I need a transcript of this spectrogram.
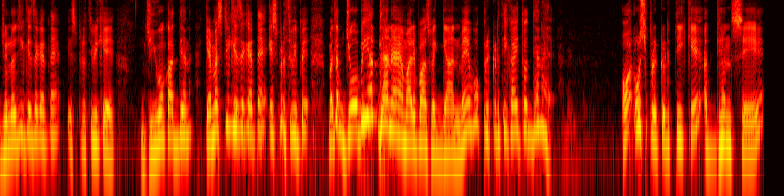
जूलॉजी किसे कहते हैं? इस पृथ्वी के जीवों का अध्ययन है। केमिस्ट्री किसे कहते हैं? इस पृथ्वी पे। मतलब जो भी अध्ययन है हमारे पास विज्ञान में, वो प्रकृति का ही तो अध्ययन है। और उस प्रकृति के अध्ययन से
